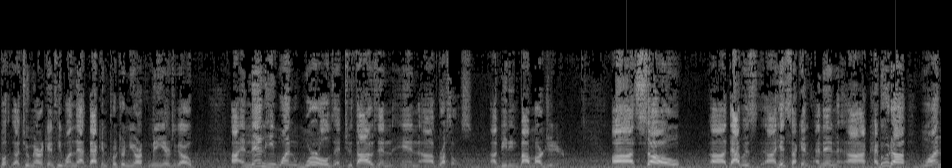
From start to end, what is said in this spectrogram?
both, uh, two Americans. He won that back in Pro Tour New York many years ago. Uh, and then he won Worlds at 2000 in Brussels, beating Bob Maher Jr. So uh, that was his second. And then Kai Budde won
